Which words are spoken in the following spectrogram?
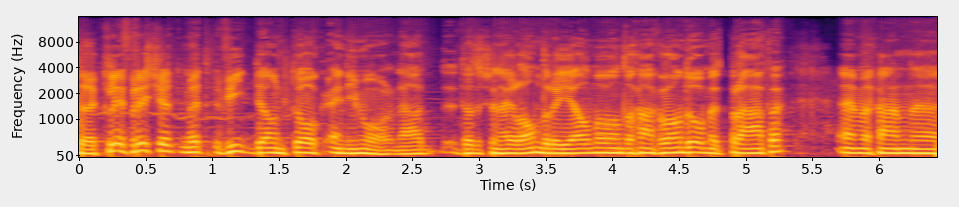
Was eh, Cliff Richard met We Don't Talk Anymore. Nou, dat is een heel andere Jelme, want we gaan gewoon door met praten. En we gaan eh,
